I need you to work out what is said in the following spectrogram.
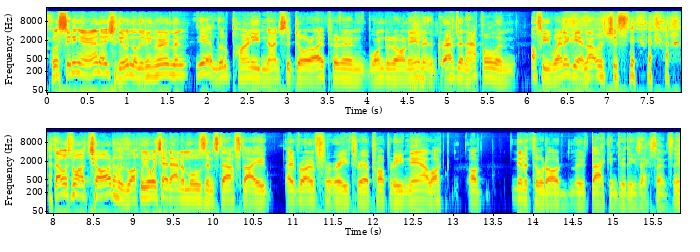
we are sitting around as you do in the living room, and yeah, a little pony nudged the door open and wandered on in and grabbed an apple, and off he went again. That was just that was my childhood. Like we always had animals and stuff. They they roam free through our property. Now, like I've. Never thought I'd move back and do the exact same thing.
